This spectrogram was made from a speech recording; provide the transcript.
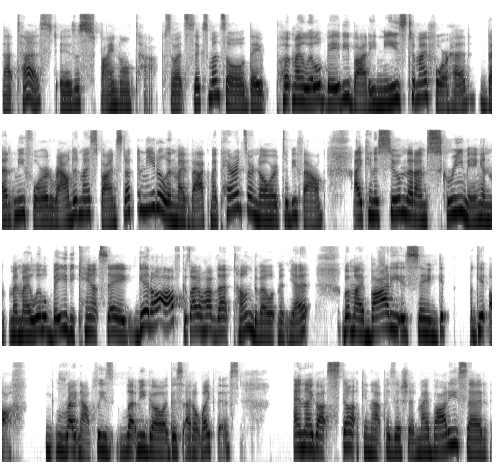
that test is a spinal tap. So at six months old, they put my little baby body knees to my forehead, bent me forward, rounded my spine, stuck a needle in my back. My parents are nowhere to be found. I can assume that I'm screaming and, and my little baby can't say, get off, because I don't have that tongue development yet. But my body is saying, get, get off right now. Please let me go. This, I don't like this and I got stuck in that position. My body said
